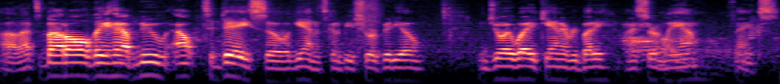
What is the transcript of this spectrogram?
Uh, that's about all they have new out today. So again, it's going to be a short video. Enjoy while you can, everybody. I certainly am. Thanks.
